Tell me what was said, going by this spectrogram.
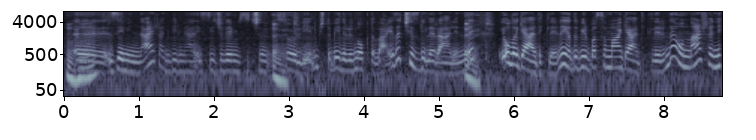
Hı hı. e, zeminler hani bilmeyen izleyicilerimiz için Evet. söyleyelim işte belirli noktalar ya da çizgiler halinde Evet. yola geldiklerine ya da bir basamağa geldiklerinde onlar hani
